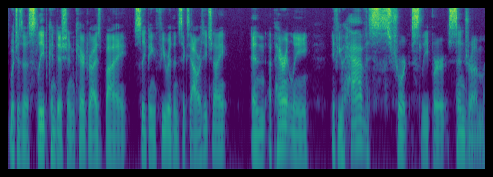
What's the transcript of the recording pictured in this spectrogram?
which is a sleep condition characterized by sleeping fewer than six hours each night. And apparently, if you have short sleeper syndrome,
